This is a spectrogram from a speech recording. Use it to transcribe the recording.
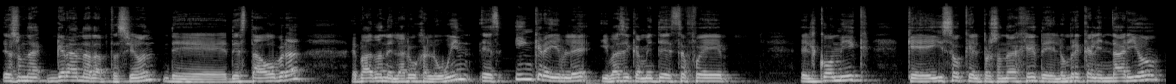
Es una gran adaptación de, de esta obra. Batman el árbol Halloween es increíble y básicamente este fue el cómic que hizo que el personaje del hombre calendario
